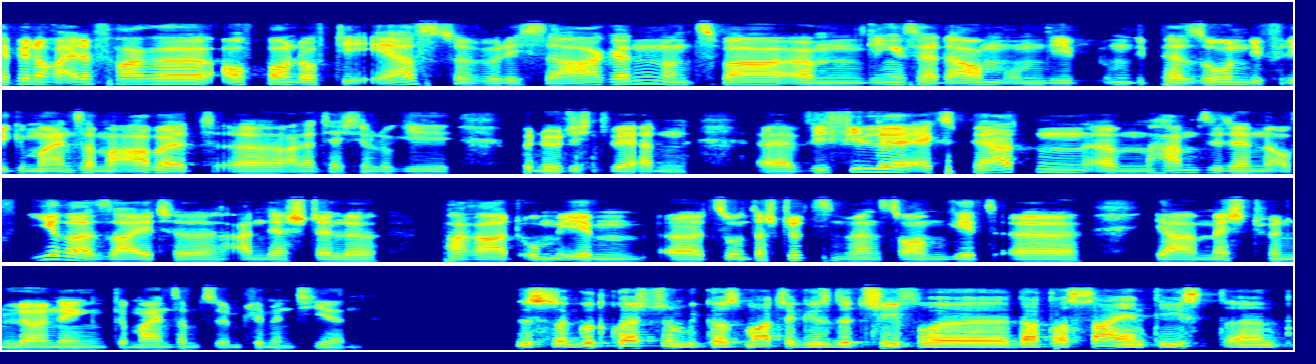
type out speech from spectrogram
ich habe hier noch eine Frage aufbauend auf die erste, würde ich sagen. Und zwar ähm, ging es ja darum, um die, um die Personen, die für die gemeinsame Arbeit äh, an der Technologie benötigt werden. Äh, wie viele Experten ähm, haben Sie denn auf Ihrer Seite an der Stelle parat, um eben äh, zu unterstützen, wenn es darum geht, äh, ja, Mesh Twin Learning gemeinsam zu implementieren? This is a good question because Maciek is the chief uh, data scientist and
